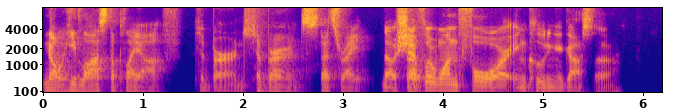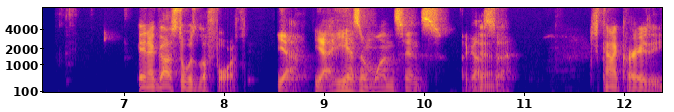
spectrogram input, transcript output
No, he lost the playoff to Burns. to Burns. That's right. no, Scheffler won four, including Augusta. And Augusta was the fourth. Yeah. Yeah. He hasn't won since Augusta. It's kind of crazy.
